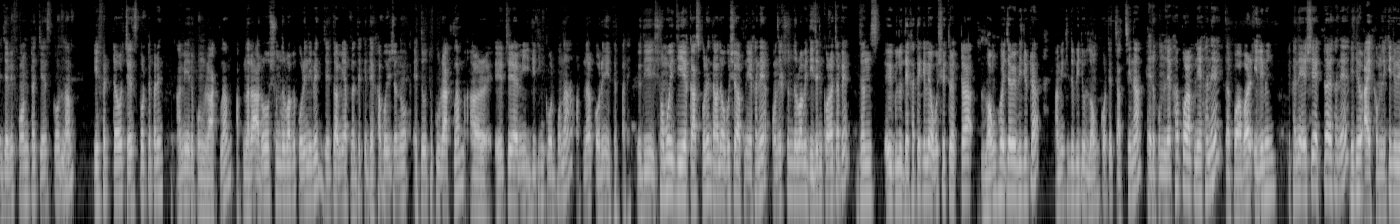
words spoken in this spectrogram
এই যে আমি ফন্টটা চেঞ্জ করলাম ইফেক্টটাও চেঞ্জ করতে পারেন। আমি এরকম রাখলাম। আপনারা আরও সুন্দরভাবে করে নেবেন। যেহেতু আমি আপনাদেরকে দেখাবো এই জন্য এতটুকু রাখলাম। আর এর যে আমি এডিটিং করব না। আপনারা করে নিতে পারেন। যদি সময় দিয়ে কাজ করেন, তাহলে অবশ্যই আপনি এখানে অনেক সুন্দরভাবে ডিজাইন করা যাবে। দেন এইগুলো দেখাতে গেলে অবশ্যই তো একটা লং হয়ে যাবে ভিডিওটা আমি কিন্তু ভিডিও লং করতে চাচ্ছি না। এরকম লেখার পর আপনি এখানে, তারপর আবার এলিমেন্ট এখানে এসে একটা এখানে ভিডিও আইকন লিখে যদি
